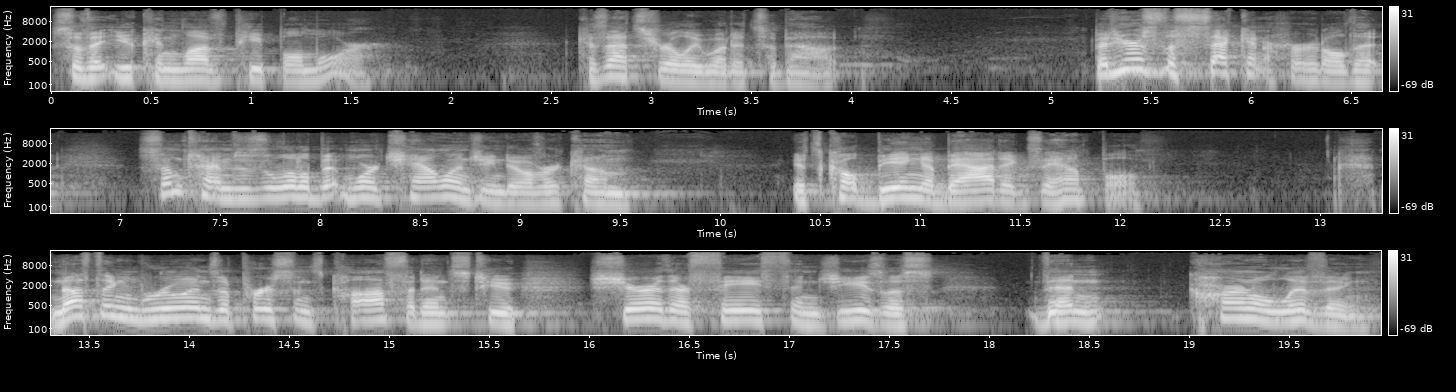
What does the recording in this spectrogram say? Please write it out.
so that you can love people more. Because that's really what it's about. But here's the second hurdle that sometimes is a little bit more challenging to overcome it's called being a bad example. Nothing ruins a person's confidence to share their faith in Jesus than carnal living.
